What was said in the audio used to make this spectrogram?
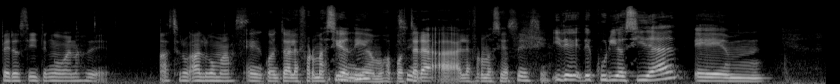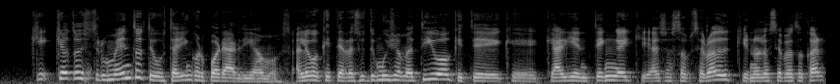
pero sí tengo ganas de hacer algo más. En cuanto a la formación, digamos, apostar sí. a, a la formación. Sí, sí. Y de, de curiosidad, eh, ¿qué, qué otro instrumento te gustaría incorporar, digamos? Algo que te resulte muy llamativo, que, te, que, que alguien tenga y que hayas observado y que no lo sepa tocar.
